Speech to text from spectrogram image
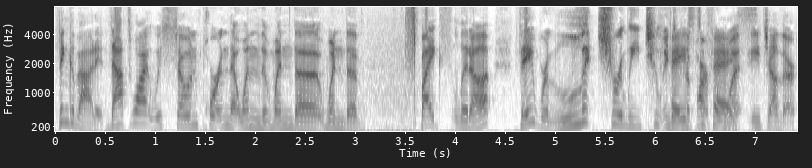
Think about it. That's why it was so important that when the when the when the spikes lit up, they were literally two inches Face to apart from what, each other.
